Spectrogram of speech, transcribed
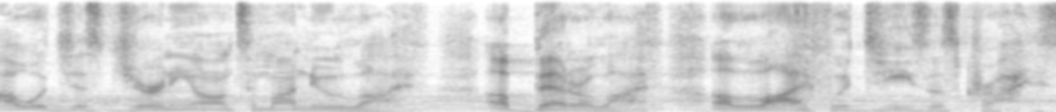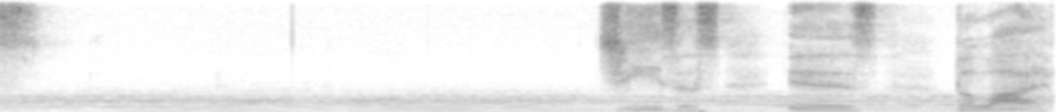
I will just journey on to my new life, a better life, a life with Jesus Christ. Jesus is the life.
